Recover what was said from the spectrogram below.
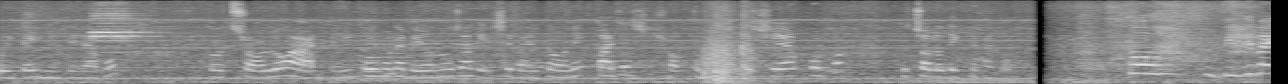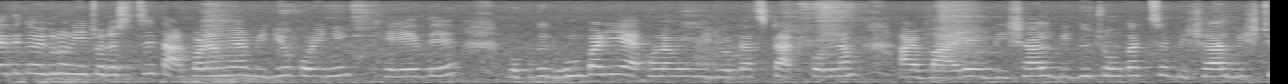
ওইটাই নিতে যাব। তো চলো আর দেরি করব না, বেরোনো যাক, এসে বাড়িতে অনেক কাজ আছে, সব তোমার সাথে শেয়ার করব। তো চলো দেখতে থাকো। দিদি বাড়ি থেকে ওইগুলো নিয়ে চলে এসেছি। তারপরে আমি আর ভিডিও করিনি। খেয়ে দিয়ে গপুকে ঘুম পাড়িয়ে এখন আমি ভিডিওটা স্টার্ট করলাম। আর বাইরে বিশাল বিদ্যুৎ চমকাচ্ছে, বিশাল বৃষ্টি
